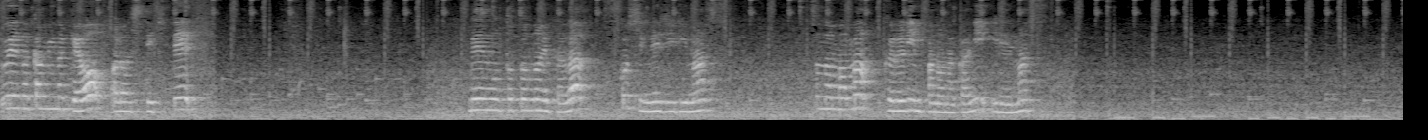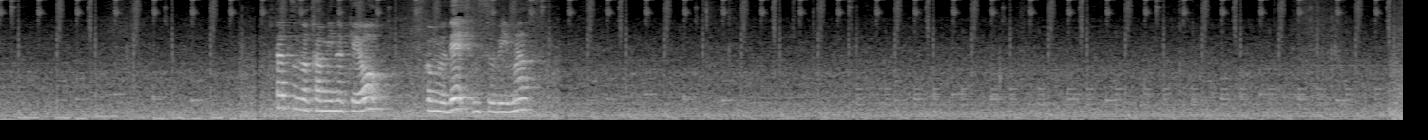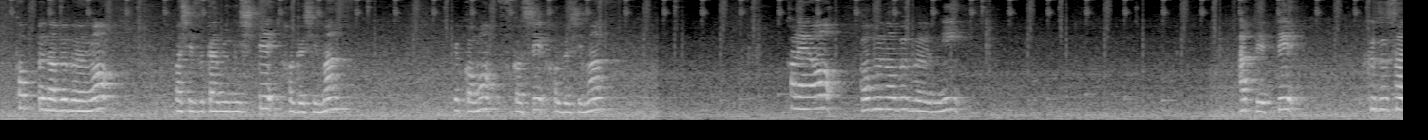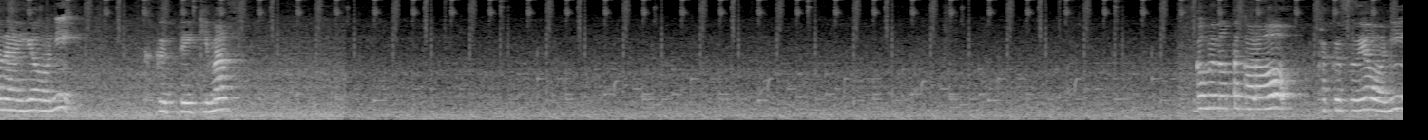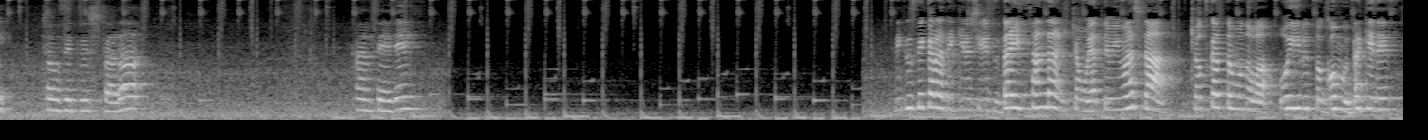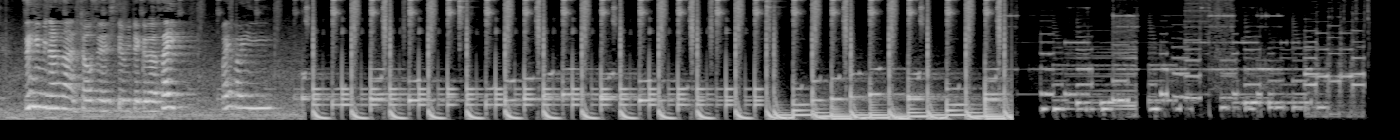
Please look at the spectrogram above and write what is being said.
上の髪の毛を下ろしてきて面を整えたら少しねじります。そのままくるりんぱの中に入れます。2つの髪の毛をゴムで結びます。トップの部分をわしづかみにしてほぐします。横も少しほぐします。これをゴムの部分に当てて崩さないようにくくっていきます。ゴムのところを隠すように調節したら完成です。寝癖からできるシリーズ第3弾今日もやってみました。今日使ったものはオイルとゴムだけです。ぜひ皆さん挑戦してみてください。バイバイ。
